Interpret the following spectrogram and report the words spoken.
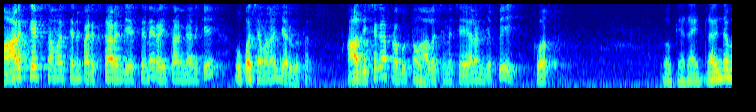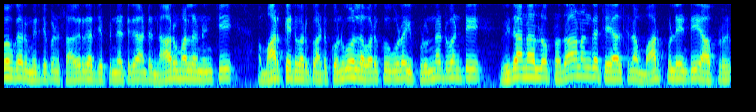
మార్కెట్ సమస్యని పరిష్కారం చేస్తేనే రైతాంగానికి ఉపశమనం జరుగుతుంది. ఆ దిశగా ప్రభుత్వం ఆలోచన చేయాలని చెప్పి కోరుతుంది ఓకే రైట్. రవీంద్రబాబు గారు మీరు చెప్పిన సాగర్ గారు చెప్పినట్టుగా అంటే నారుమల్ల నుంచి మార్కెట్ వరకు అంటే కొనుగోళ్ళ వరకు కూడా ఇప్పుడు ఉన్నటువంటి విధానాల్లో ప్రధానంగా చేయాల్సిన మార్పులేంటి? ఆ ప్ర-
